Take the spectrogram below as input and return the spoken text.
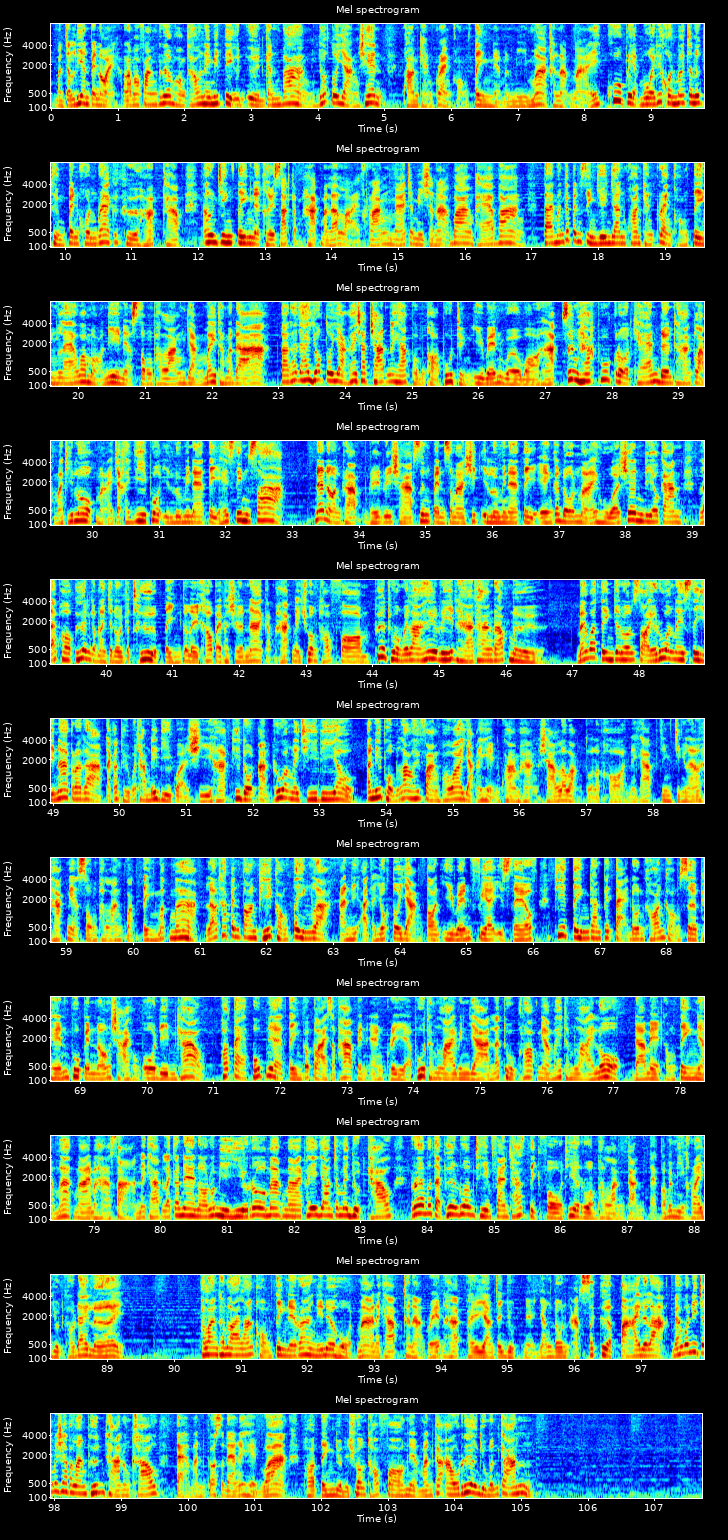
มันจะเลี่ยนไปหน่อย เรามาฟังเรื่องของเขาในมิติอื่นๆ กันบ้าง ยกตัวอย่างเช่น ความแข็งแกร่งของติงเนี่ยมันมีมากขนาดไหน คู่เปรียบมวยที่คนมักจะนึกถึงเป็นคนแรกก็คือฮักครับ เอาจริงติงเนี่ยเคยซัดกับฮักมาแล้วหลายครั้ง แม้จะมีชนะบ้างแพ้บ้าง แต่มันก็เป็นสิ่งยืนยันความแข็งแกร่งของติงแล้วว่าหมอนี่เนี่ยทรงพลังอย่างไม่ธรรมดา แต่ถ้าจะให้ยกตัวอย่างให้ชัดๆนะครับ ผมขอพูดถึงอีเวนต์ World War Hulk ซึ่งฮักผู้โกรธแค้นเดินทางกลับมาที่โลกหมายจะขยี้พวกอิลลูมินาติให้สิ้นซากแน่นอนครับรีดริชาร์ดซึ่งเป็นสมาชิกอิลลูมินาติเองก็โดนหมายหัวเช่นเดียวกัน และพอเพื่อนกำลังจะโดนกระทืบ ติงก็เลยเข้าไปเผชิญหน้ากับฮักในช่วงท็อปฟอร์ม เพื่อทวงเวลาให้รีดหาทางรับมือ แม้ว่าติงจะโดนสอยร่วงใน 4 หน้ากระดาษ แต่ก็ถือว่าทำได้ดีกว่าชีฮักที่โดนอัดร่วงในทีเดียว อันนี้ผมเล่าให้ฟังเพราะว่าอยากให้เห็นความห่างชั้นระหว่างตัวละครนะครับ จริง ๆ แล้วฮักเนี่ยทรงพลังกว่าติงมากๆ แล้วถ้าเป็นตอนพีคของติงล่ะ อันนี้อาจจะยกตัวอย่างตอนอีเวนต์ Fear Itself ที่ติงดันไปแตะโดนค้อนของเซอร์เพนผู้เป็นน้องชายของโอดินเข้า พอแตะปุ๊บเนี่ยติงก็กลายสภาพเป็นแองเกรีย ผู้ทำลายวิญญาณ และถูกครอบงำให้ทำลายโลก ดาเมจของติงเนี่ยมากมายมหาศาลนะครับ และก็แน่นอนว่ามีฮีโร่มากมายพยายามจะมาหยุดเขา เริ่มตั้งแต่เพื่อนร่วมทีม Fantastic Four ที่รวมพลังกัน แต่ก็ไม่มีใครหยุดเขาได้เลย พลังทำลายล้างของติงในร่างนี้เนี่ยโหดมากนะครับ ขนาดเรดฮักพยายามจะหยุดเนี่ยยังโดนอัดซะเกือบตายเลยล่ะ แม้ว่านี่จะไม่ใช่พลังพื้นฐานของเขา แต่มันก็แสดงให้เห็นว่า พอติงอยู่ในช่วงท็อปฟอร์มเนี่ยมันก็เอาเรื่องอยู่เหมือนกัน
